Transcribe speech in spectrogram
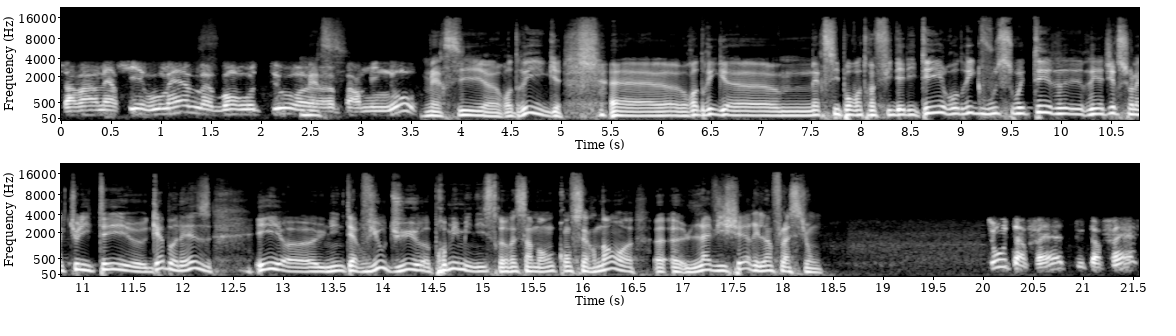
Ça va, merci. vous-même, bon retour euh, parmi nous. Merci euh, Rodrigue. Rodrigue, merci pour votre fidélité. Rodrigue, vous souhaitez réagir sur l'actualité gabonaise et une interview du Premier ministre récemment concernant la vie chère et l'inflation. Tout à fait, tout à fait.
